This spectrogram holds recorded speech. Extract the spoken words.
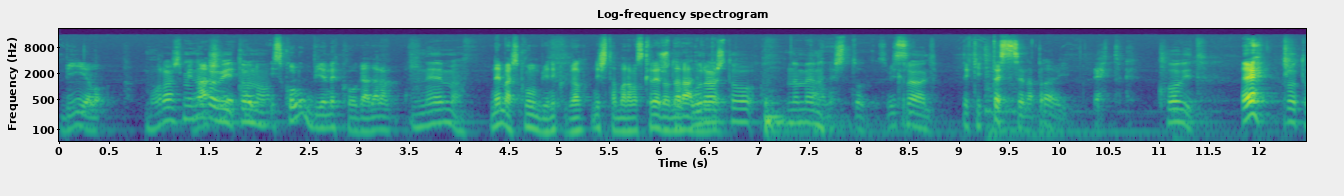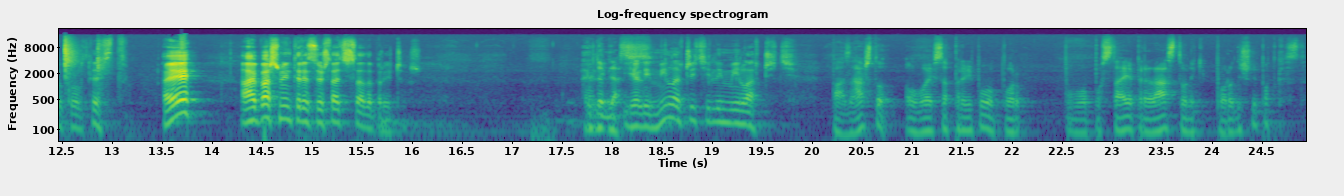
bijelo. Moraš mi nabaviti ono... Iz Kolumbije nekoga da nam... Nema. Nema iz Kolumbije nikoga, jel? Ništa, moramo s kredom da Što radimo. guraš to na Pa mene? nešto, mislim, Kralj. neki test se napravi. Eto ga. Covid. E, Protokol test. E? Aj, baš me interesuje šta ćeš sada pričaš. Udeblja se. Je li Milačić ili Milačić? pa znaš što, ovo je sad prvi put po, postaje prerastao neki porodični podcast.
